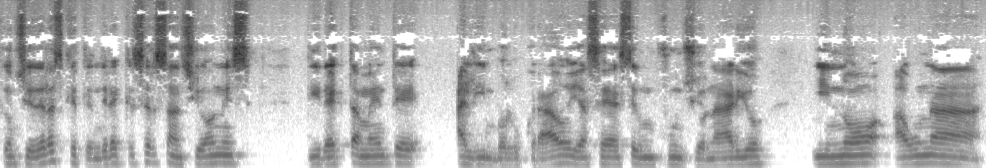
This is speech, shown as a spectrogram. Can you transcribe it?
¿consideras que tendría que ser sanciones directamente al involucrado, ya sea este un funcionario, y no a una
